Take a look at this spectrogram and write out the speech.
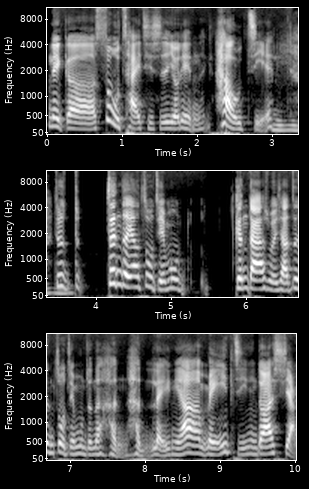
那个素材其实有点耗竭，嗯，就真的要做节目，跟大家说一下，真的做节目真的很很累，你要每一集你都要想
